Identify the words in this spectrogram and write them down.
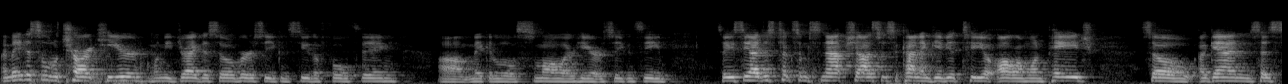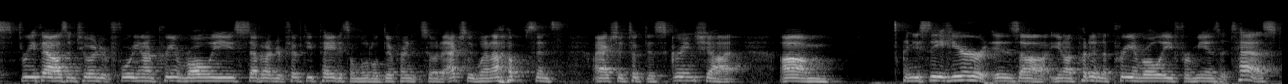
I made this little chart here. Let me drag this over so you can see the full thing. Um, make it a little smaller here so you can see. So you see, I just took some snapshots just to kind of give it to you all on one page. So again, says 3,249 pre-enrollees, 750 paid. It's a little different. So it actually went up since I actually took this screenshot. Um, and you see here is, uh, you know, I put in the pre-enrollee for me as a test.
